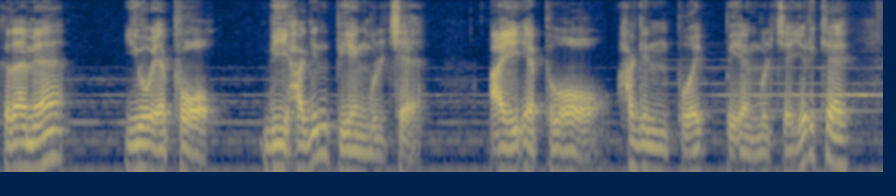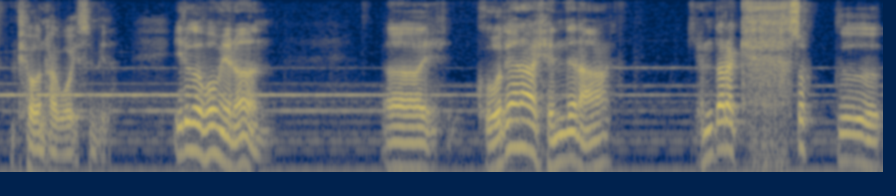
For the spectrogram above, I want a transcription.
그 다음에 UFO, 미확인 비행 물체, IFO, 확인 보- 비행 물체 이렇게 표현하고 있습니다. 이러고 보면은 어, 고대나 현대나 연달아 계속 그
